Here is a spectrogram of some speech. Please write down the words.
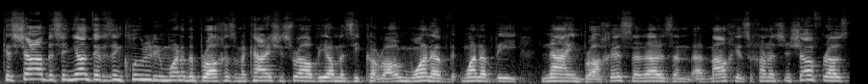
because Shabbos and Yontev is included in one of the brachas of Makadosh Yisrael v'Yom Zikaron, one of one of the nine brachas, and that is um, Malchus, Chanos, and Shofros.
